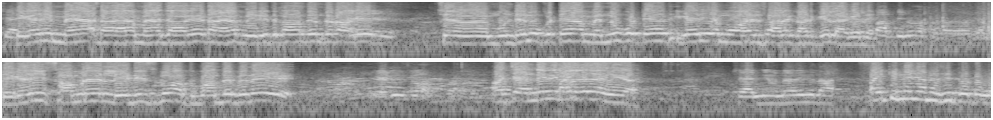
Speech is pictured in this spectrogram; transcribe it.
ਠੀਕ ਹੈ ਜੀ। ਮੈਂ ਹਟਾਇਆ ਮੈਂ ਜਾ ਕੇ ਹਟਾਇਆ ਮੇਰੀ ਦੁਕਾਨ ਦੇ ਅੰਦਰ ਆ ਗਏ। ਮੁੰਡੇ ਨੂੰ ਕੁੱਟਿਆ ਮੈਨੂੰ ਕੁੱਟਿਆ ਠੀਕ ਹੈ ਜੀ ਇਹ ਮੋਬਾਈਲ ਸਾਰੇ ਕੱਢ ਕੇ ਲੈ ਗਏ ਨੇ। ਠੀਕ ਹੈ ਜੀ ਸਾਹਮਣੇ ਲੇਡੀਜ਼ ਨੂੰ ਹੱਥ ਪਾਉਂਦੇ ਪਏ ਨੇ। ਆ ਚੈਨੇ ਵੀ ਲੱਗ ਰਹੇ ਆ? ਚੈਨੀ ਉਹਨਾਂ ਦੀ ਵੀ ਲਾ ਭਾਈ ਕਿੰਨੇ ਜਾਣੇ ਸੀ ਟੋਟਲ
